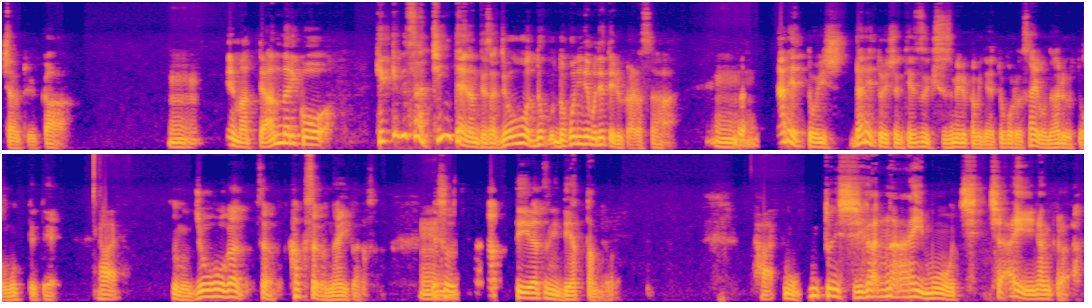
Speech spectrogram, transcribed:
ちゃうというか、うん。っていうのもあって、あんまりこう、結局さ、賃貸なんてさ、情報どこどこにでも出てるからさ、うん。誰と一緒、誰と一緒に手続き進めるかみたいなところが最後になると思ってて、はい。その情報がさ、格差がないからさ。うんで、そっちだっていうやつに出会ったんだよ。はい。もう本当にしがない、もうちっちゃい、なんか、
